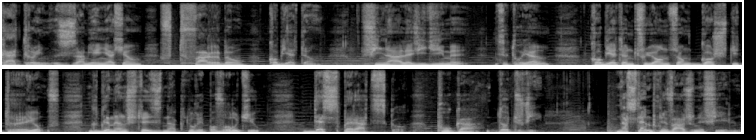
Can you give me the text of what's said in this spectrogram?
Katrin zamienia się w twardą kobietę. W finale widzimy, cytuję, kobietę czującą gorzki triumf, gdy mężczyzna, który powrócił, desperacko puka do drzwi. Następny ważny film,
